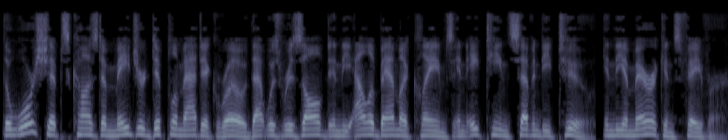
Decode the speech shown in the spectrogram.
The warships caused a major diplomatic row that was resolved in the Alabama claims in 1872, in the Americans' favor.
